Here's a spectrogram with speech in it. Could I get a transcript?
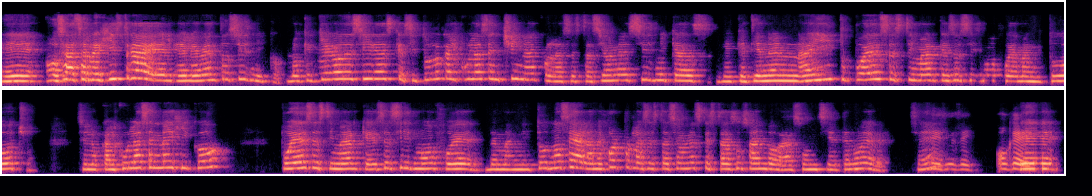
Eh, o sea, se registra el, el, evento sísmico. Lo que quiero decir es que si tú lo calculas en China con las estaciones sísmicas que, que tienen ahí, tú puedes estimar que ese sismo fue de magnitud 8. Si lo calculas en México, puedes estimar que ese sismo fue de magnitud, no sé, a lo mejor por las estaciones que estás usando, haz un 7-9. ¿sí? sí, sí, sí. Ok. Eh,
